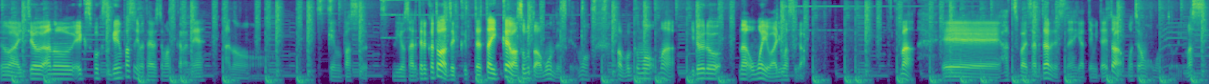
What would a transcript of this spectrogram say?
まあ一応あの、Xbox ゲームパスにも対応してますからね。あの、ゲームパス利用されてる方は絶絶対一回は遊ぶとは思うんですけども、まあ僕もまあいろいろな思いはありますが、まあ、えー、発売されたらですね、やってみたいとはもちろん思っております。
